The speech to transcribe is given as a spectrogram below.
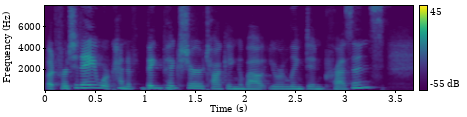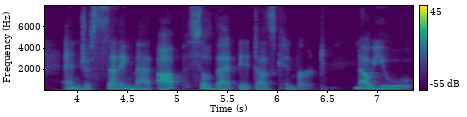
But for today, we're kind of big picture talking about your LinkedIn presence and just setting that up so that it does convert. Now, you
